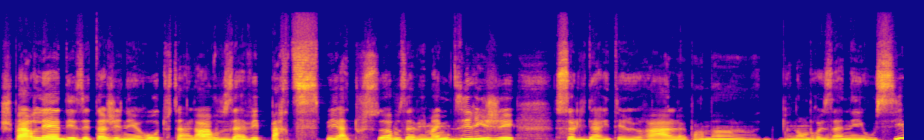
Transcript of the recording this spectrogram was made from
Je parlais des États généraux tout à l'heure, vous avez participé à tout ça, vous avez même dirigé Solidarité rurale pendant de nombreuses années aussi.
